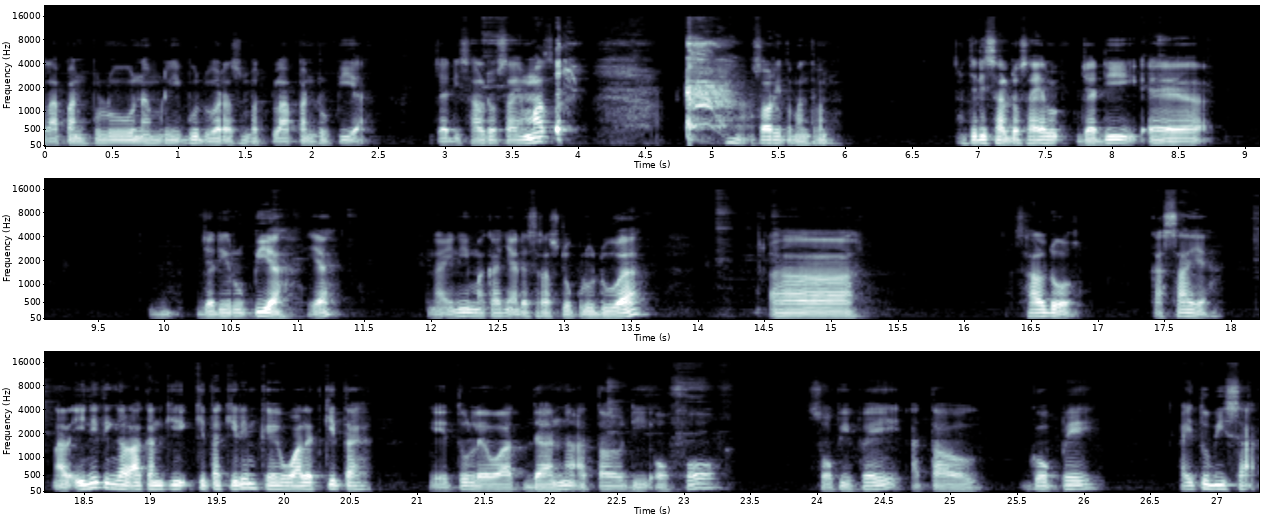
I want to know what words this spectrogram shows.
86.248 rupiah. Jadi saldo saya mas sorry teman-teman. Jadi saldo saya jadi eh, jadi rupiah ya. Nah ini makanya ada 122 eh, saldo kas saya. Nah, ini tinggal akan kita kirim ke wallet kita, yaitu lewat Dana atau di OVO, ShopeePay atau GoPay. Nah, itu bisa.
